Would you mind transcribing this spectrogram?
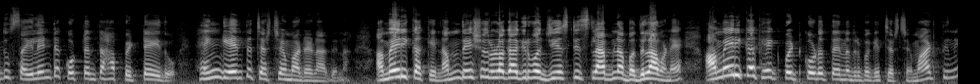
ಇದು ಸೈಲೆಂಟಾಗಿ ಕೊಟ್ಟಂತಹ ಪೆಟ್ಟೆ ಇದು. ಹೆಂಗೆ? ಅಂತ ಚರ್ಚೆ ಮಾಡೋಣ ಅದನ್ನ. ಅಮೇರಿಕಕ್ಕೆ ನಮ್ಮ ದೇಶದೊಳಗಾಗಿರುವ ಜಿ ಎಸ್ ಟಿ ಸ್ಲ್ಯಾಬ್ನ ಬದಲಾವಣೆ ಅಮೇರಿಕಕ್ಕೆ ಹೇಗೆ ಪೆಟ್ಟು ಕೊಡುತ್ತೆ ಅನ್ನೋದ್ರ ಬಗ್ಗೆ ಚರ್ಚೆ ಮಾಡ್ತೀನಿ.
